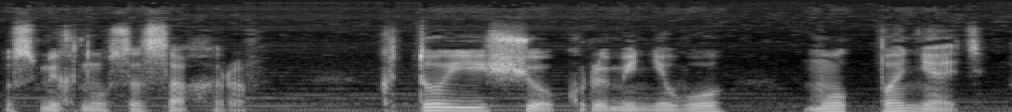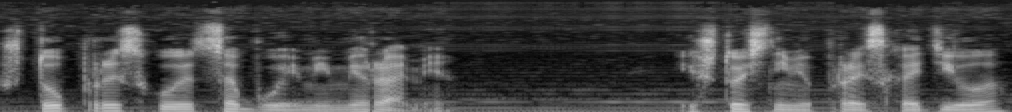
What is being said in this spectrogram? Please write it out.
усмехнулся Сахаров. Кто еще, кроме него, мог понять, что происходит с обоими мирами? И что с ними происходило?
